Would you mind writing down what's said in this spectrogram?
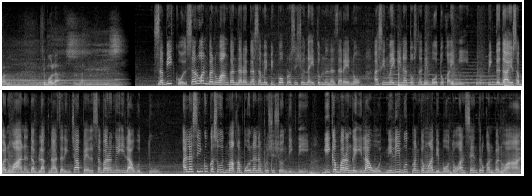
pagsimula. Sa Bicol, saruan banwa ang kandaraga sa may pigpoprosesyon na itom na Nazareno, asin may ginatos na deboto kaini. Pigdadayo sa banwaan ng The Black Nazarene Chapel sa Barangay Ilawod 2. Alas 5 kasuod mga kampuunan ng prosesyon digdi. Gikang Barangay Ilawod, nilibot man ka mga deboto ang sentro kan banwaan.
